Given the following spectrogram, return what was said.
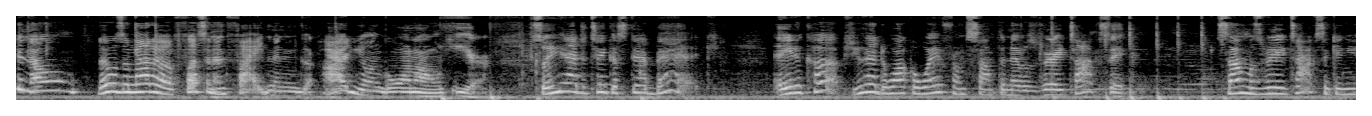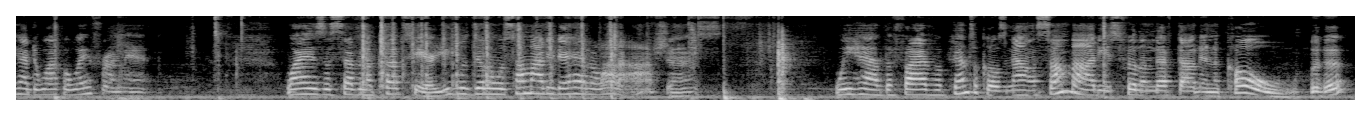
you know, there was a lot of fussing and fighting and arguing going on here. So you had to take a step back. Eight of Cups. You had to walk away from something that was very toxic. Something was very toxic and you had to walk away from it. Why is the Seven of Cups here? You was dealing with somebody that had a lot of options. We have the Five of Pentacles. Now, somebody is feeling left out in the cold.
